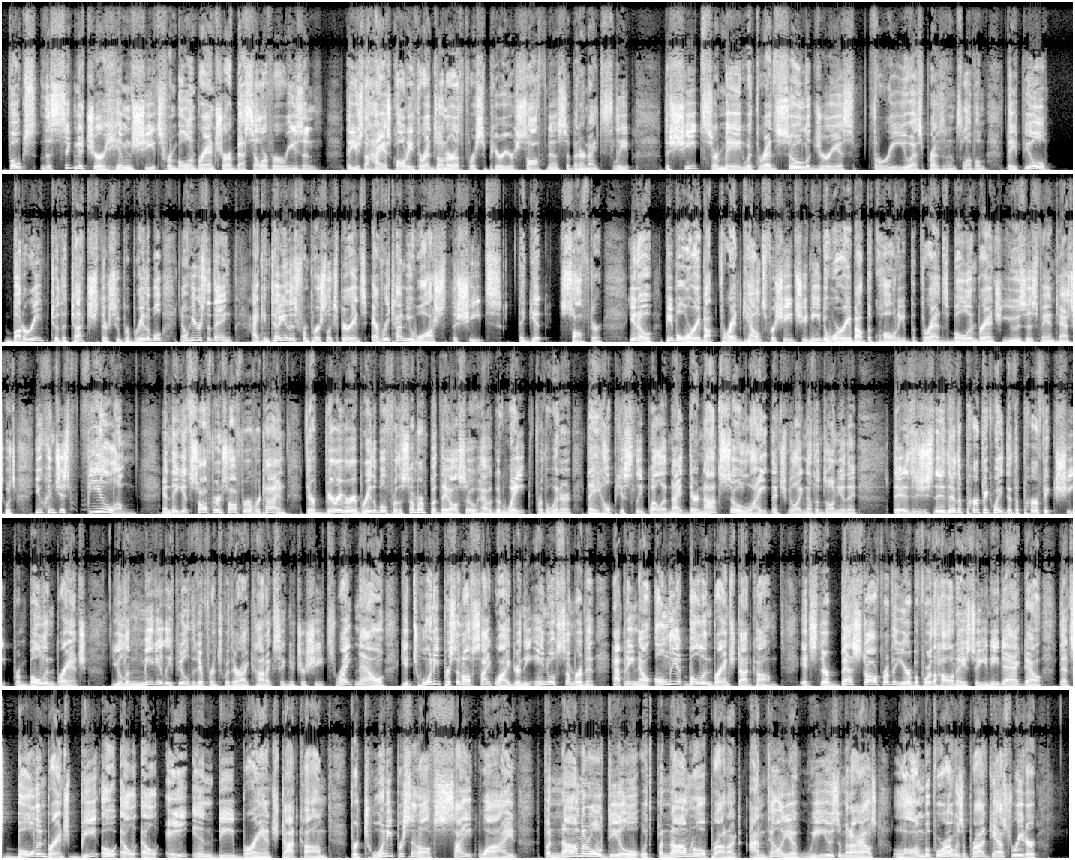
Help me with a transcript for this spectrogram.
Folks, the signature hymn sheets from Boll and Branch are a bestseller for a reason. They use the highest quality threads on earth for a superior softness, a better night's sleep. The sheets are made with threads so luxurious, three U.S. presidents love them. They feel buttery to the touch. They're super breathable. Now, here's the thing I can tell you this from personal experience. Every time you wash the sheets, they get softer. You know, people worry about thread counts for sheets. You need to worry about the quality of the threads. And Branch uses fantastic ones. You can just feel them and they get softer and softer over time. They're very, very breathable for the summer, but they also have a good weight for the winter. They help you sleep well at night. They're not so light that you feel like nothing's on you. They they're just they're the perfect weight. They're the perfect sheet from Boll and Branch. You'll immediately feel the difference with their iconic signature sheets. Right now, get 20% off site wide during the annual summer event happening now only at bollandbranch.com. It's their best offer of the year before the holidays, so you need to act now. That's Boll and Branch, B O L L A N D branch.com for 20% off site wide phenomenal deal with phenomenal product. I'm telling you, we use them in our house long before I was a podcast reader.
